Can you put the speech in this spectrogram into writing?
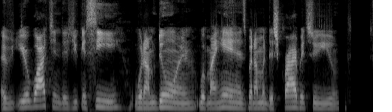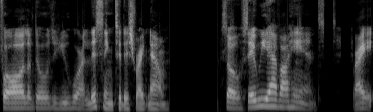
if you're watching this, you can see what I'm doing with my hands, but I'm gonna describe it to you for all of those of you who are listening to this right now. So say we have our hands, right?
